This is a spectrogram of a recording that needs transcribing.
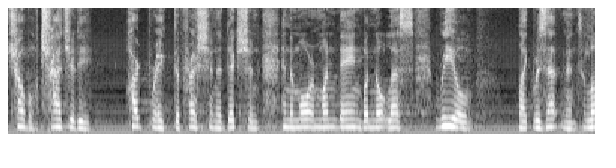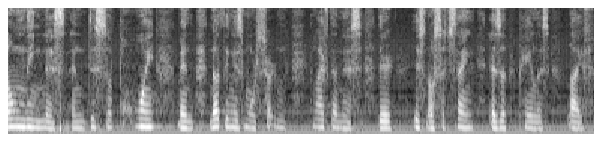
trouble, tragedy, heartbreak, depression, addiction, and the more mundane but no less real like resentment, loneliness, and disappointment. Nothing is more certain in life than this. There is no such thing as a painless life.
